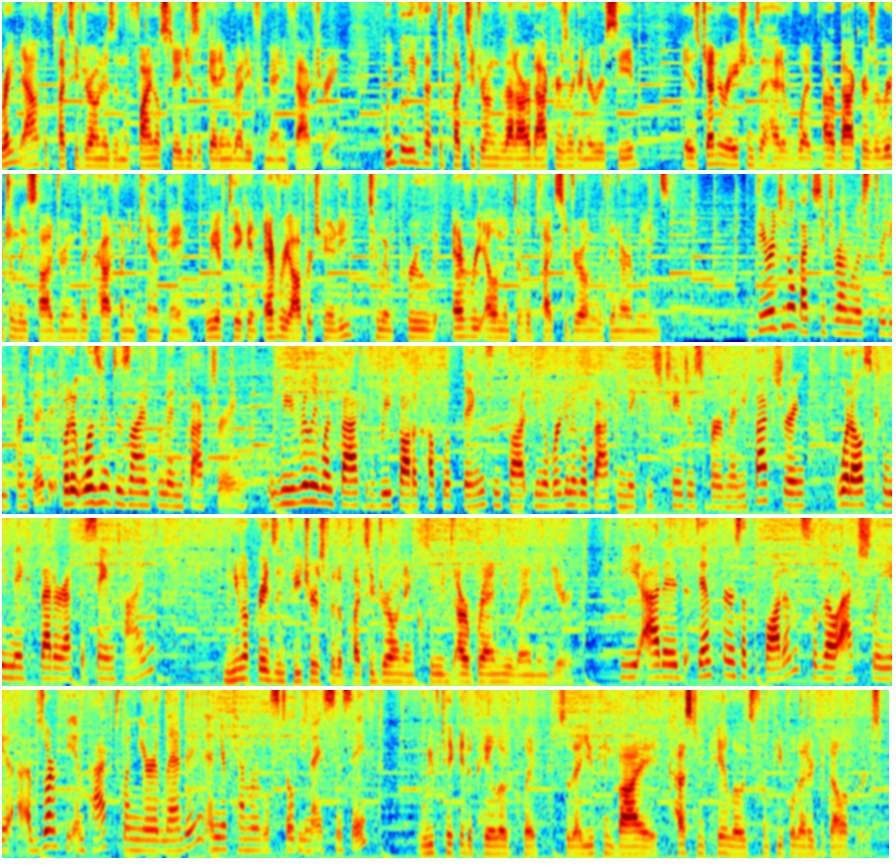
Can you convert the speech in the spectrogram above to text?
Right now, the PlexiDrone is in the final stages of getting ready for manufacturing. We believe that the PlexiDrone that our backers are going to receive is generations ahead of what our backers originally saw during the crowdfunding campaign. We have taken every opportunity to improve every element of the PlexiDrone within our means. The original PlexiDrone was 3D printed, but it wasn't designed for manufacturing. We really went back and rethought a couple of things and thought, you know, we're going to go back and make these changes for manufacturing. What else can we make better at the same time? The new upgrades and features for the PlexiDrone includes our brand new landing gear. We added dampeners at the bottom so they'll actually absorb the impact when you're landing and your camera will still be nice and safe. We've taken a payload clip so that you can buy custom payloads from people that are developers.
